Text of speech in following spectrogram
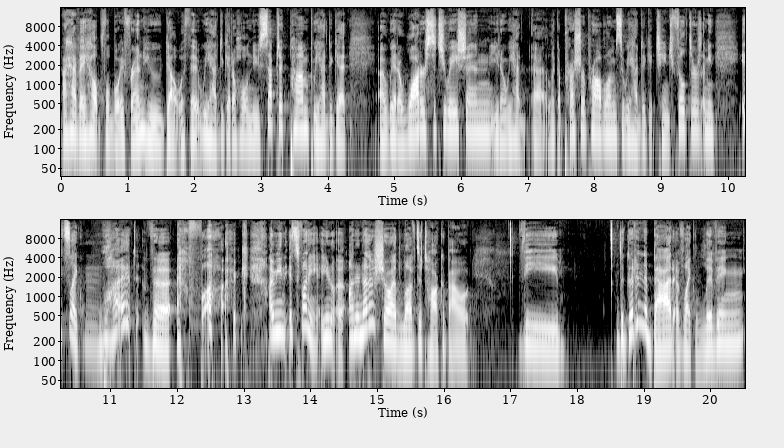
I have a helpful boyfriend who dealt with it. We had to get a whole new septic pump. We had to get, uh, we had a water situation. You know, we had uh, like a pressure problem, so we had to get change filters. I mean, it's like what the fuck. I mean, it's funny. You know, on another show, I'd love to talk about the the good and the bad of like living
